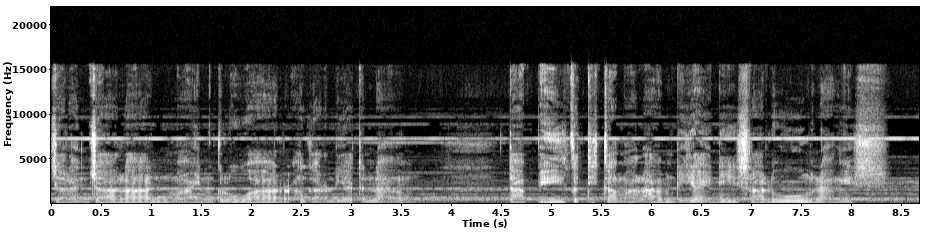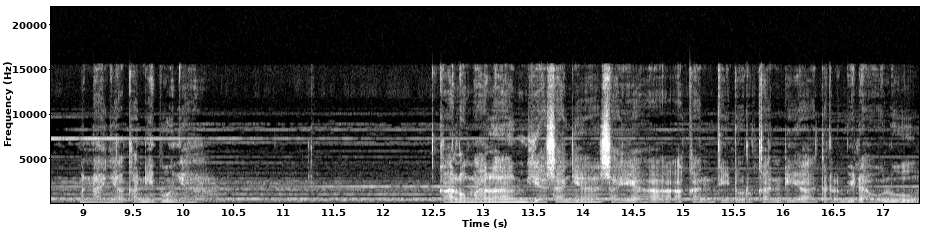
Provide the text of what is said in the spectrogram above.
jalan-jalan, main keluar agar dia tenang. Tapi ketika malam dia ini selalu menangis menanyakan ibunya. Kalau malam biasanya saya akan tidurkan dia terlebih dahulu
